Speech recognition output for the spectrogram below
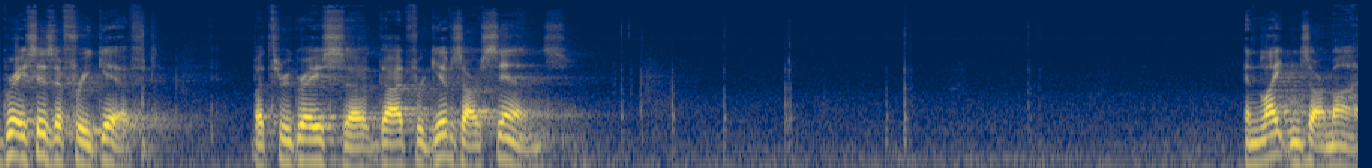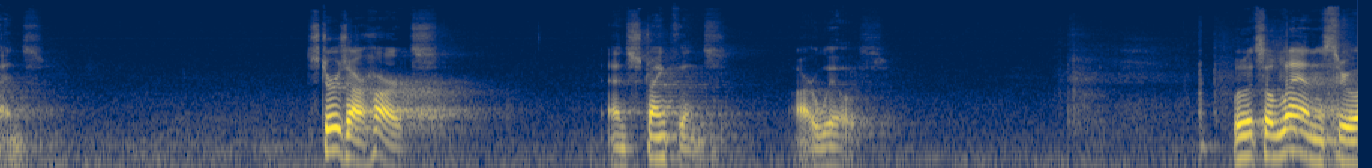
grace is a free gift, but through grace, uh, God forgives our sins. Enlightens our minds stirs our hearts, and strengthens our wills. Well, it's a lens through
